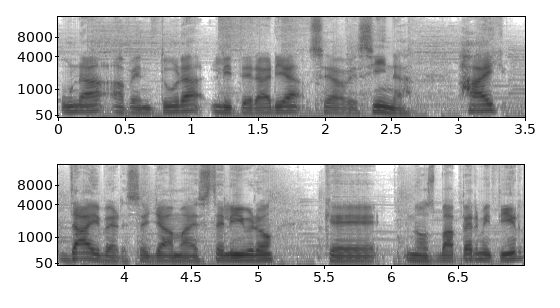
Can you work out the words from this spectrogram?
una aventura literaria se avecina. Hike Diver se llama este libro que nos va a permitir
